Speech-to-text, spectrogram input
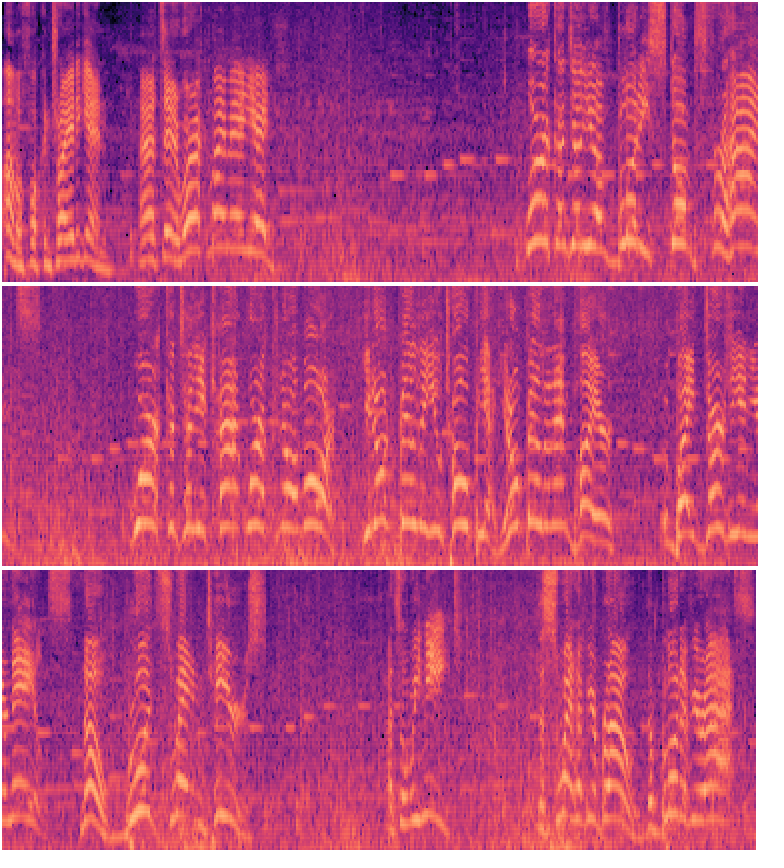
I'm gonna fucking try it again. That's it, work my minion! Work until you have bloody stumps for hands! Work until you can't work no more! You don't build a utopia, you don't build an empire by dirtying your nails! No, blood, sweat, and tears! That's what we need! The sweat of your brow, the blood of your ass!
